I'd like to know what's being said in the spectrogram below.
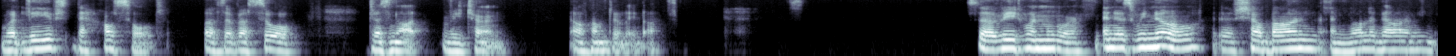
What leaves the household of the Rasul does not return. Alhamdulillah. So I'll read one more. And as we know, uh, Shaban and Ramadan,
